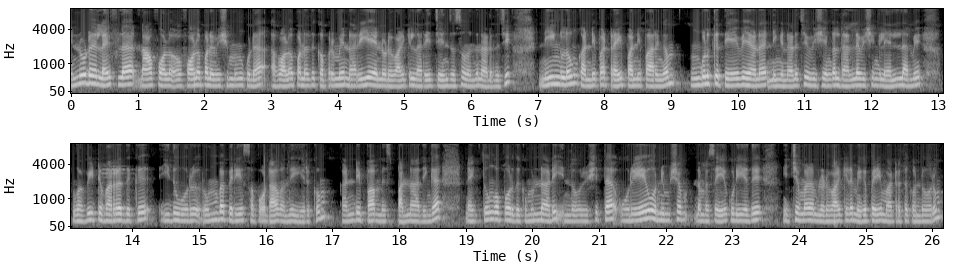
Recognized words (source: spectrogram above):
என்னோடய லைஃப்பில் நான் ஃபாலோ ஃபாலோ பண்ண விஷயமும் கூட ஃபாலோ பண்ணதுக்கப்புறமே நிறைய என்னோடய வாழ்க்கையில் நிறைய சேஞ்சஸும் வந்து நடந்துச்சு. நீங்களும் கண்டிப்பாக ட்ரை பண்ணி பாருங்கள் உங்களுக்கு தேவையான நீங்கள் நினச்ச விஷயங்கள் நல்ல விஷயங்கள் எல்லாமே உங்கள் வீட்டு வர்றதுக்கு இது ஒரு ரொம்ப பெரிய சப்போர்ட்டாக வந்து இருக்கும். கண்டிப்பாக மிஸ் பண்ணாதீங்க. நைட் தூங்க போகிறதுக்கு முன்னாடி இந்த ஒரு விஷயத்த ஒரே ஒரு நிமிஷம் நம்ம செய்யக்கூடியது நிச்சயமாக நம்மளோட வாழ்க்கையில் மிகப்பெரிய மாற்றத்தை கொண்டு வரும்.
